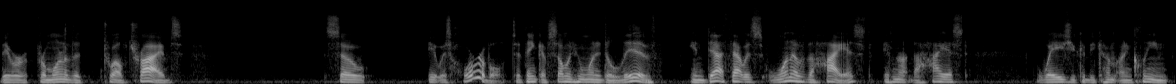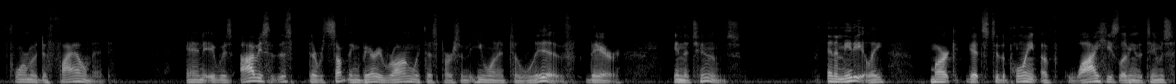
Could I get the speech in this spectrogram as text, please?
They were from one of the 12 tribes. So it was horrible to think of someone who wanted to live in death. That was one of the highest, if not the highest, ways you could become unclean, form of defilement. And it was obvious that this, there was something very wrong with this person that he wanted to live there in the tombs. And immediately, Mark gets to the point of why he's living in the tombs.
